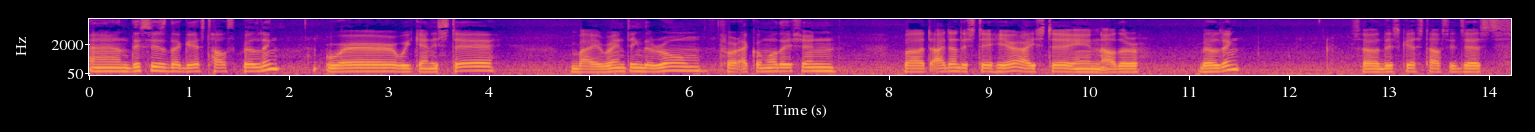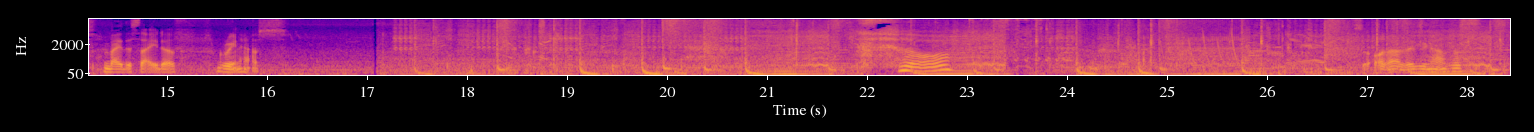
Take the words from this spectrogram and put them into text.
and this is the guest house building where we can stay by renting the room for accommodation. But I don't stay here I stay in other building. So this guest house is just by the side of greenhouse. So so what are the greenhouses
